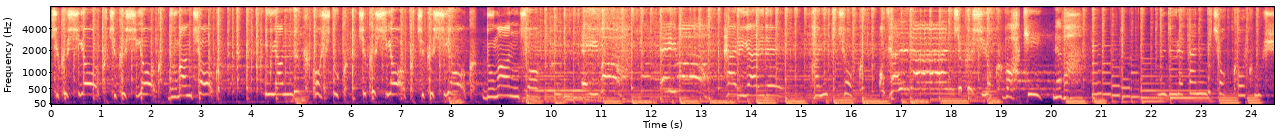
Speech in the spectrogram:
Çıkış yok çıkış yok. Duman çok. Uyandık koştuk. Çıkış yok çıkış yok. Duman çok. Eyvah Vah ki ne vah. Müdür efendi çok korkmuş.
